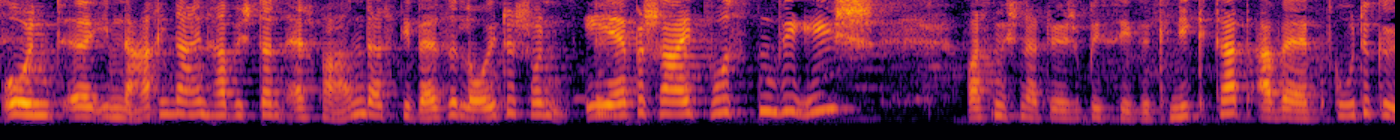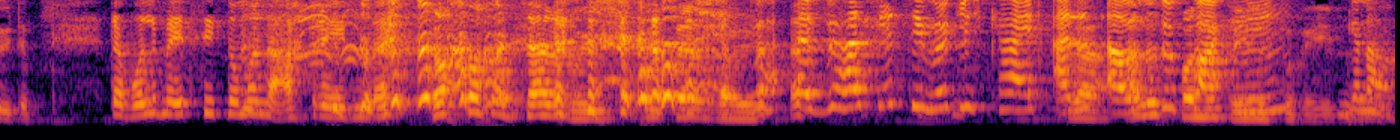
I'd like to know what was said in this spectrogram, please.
Und äh, im Nachhinein habe ich dann erfahren, dass diverse Leute schon eher Bescheid wussten wie ich, was mich natürlich ein bisschen geknickt hat, aber gute Güte. Da wollen wir jetzt nicht nochmal nachtreten. Ne? Doch, doch, erzähl ruhig. Erzähl ruhig. Also du hast jetzt die Möglichkeit, alles Ja, alles von auszupacken. der Seele zu reden. Genau.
